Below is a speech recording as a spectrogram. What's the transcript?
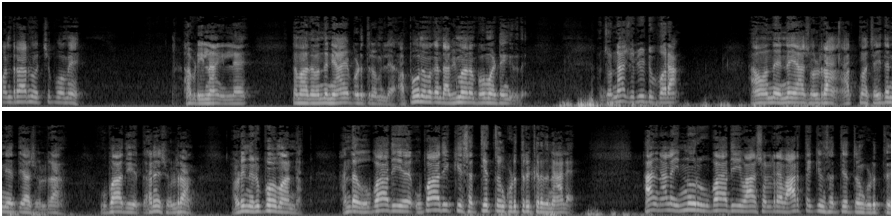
பண்ணுறாருன்னு வச்சுப்போமே. அப்படிலாம் இல்லை. நம்ம அதை வந்து நியாயப்படுத்துகிறோம் இல்லை அப்போவும் நமக்கு அந்த அபிமானம் போக மாட்டேங்கிறது சொன்னால் சொல்லிட்டு போகிறான் அவன் வந்து என்னையா சொல்கிறான் ஆத்மா சைதன்யத்தையா சொல்கிறான் உபாதியை தானே சொல்கிறான் அப்படின்னு இருப்போமான்னா அந்த உபாதியை உபாதிக்கு சத்தியத்துவம் கொடுத்துருக்கிறதுனால அதனால் இன்னொரு உபாதி வா சொல்கிற வார்த்தைக்கும் சத்தியத்துவம் கொடுத்து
